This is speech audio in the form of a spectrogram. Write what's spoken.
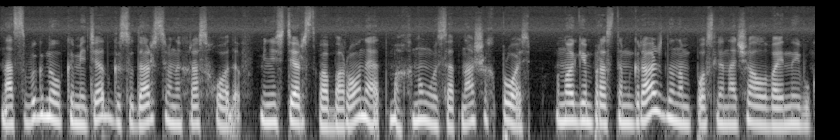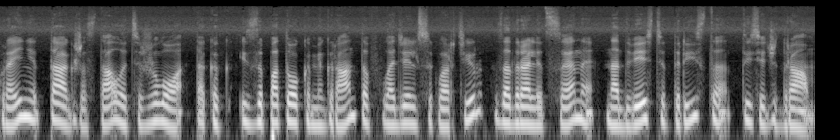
Нас выгнал Комитет государственных расходов. Министерство обороны отмахнулось от наших просьб. Многим простым гражданам после начала войны в Украине также стало тяжело, так как из-за потока мигрантов владельцы квартир задрали цены на 200-300 тысяч драм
